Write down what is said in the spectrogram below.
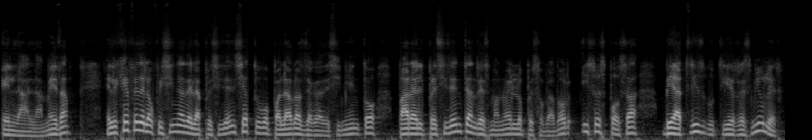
en la Alameda, el jefe de la oficina de la presidencia tuvo palabras de agradecimiento para el presidente Andrés Manuel López Obrador y su esposa Beatriz Gutiérrez Müller,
